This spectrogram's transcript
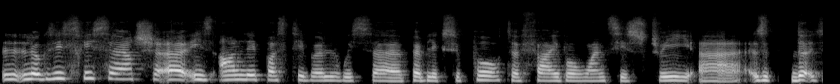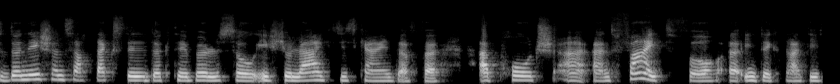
Look, this research uh, is only possible with uh, public support of 501c3. Uh, the, the, donations are tax deductible. So if you like this kind of uh, approach uh, and fight for uh, integrative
